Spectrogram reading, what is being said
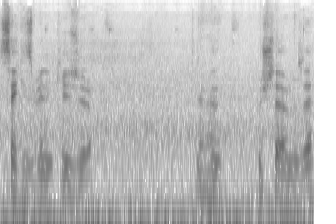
8200 euro. Efendim müşterimize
